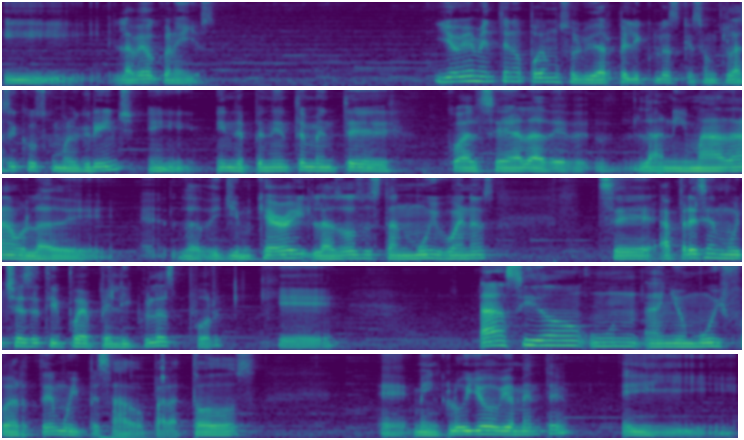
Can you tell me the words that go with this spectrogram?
y la veo con ellos. Y obviamente no podemos olvidar películas que son clásicos como el Grinch, independientemente cuál sea la de la animada o la de la de Jim Carrey, las dos están muy buenas. Se aprecian mucho ese tipo de películas porque ha sido un año muy fuerte, muy pesado para todos. Eh, me incluyo obviamente y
